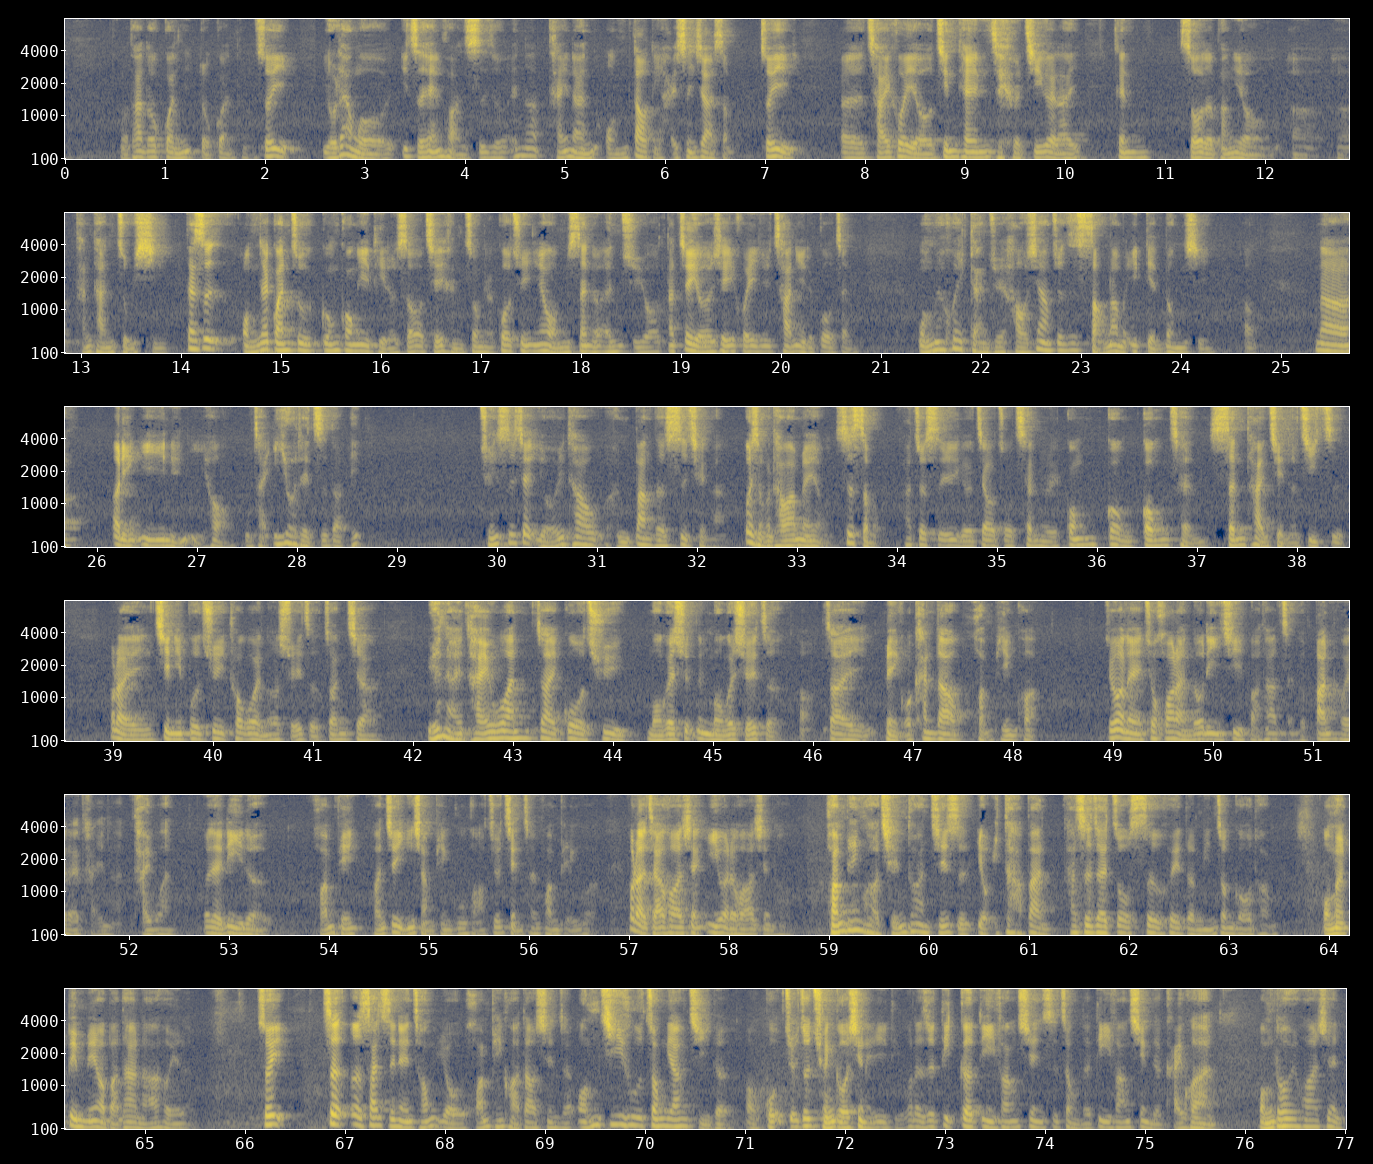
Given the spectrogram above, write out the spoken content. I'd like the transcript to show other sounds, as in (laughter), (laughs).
哦，它都关有关，所以有让我一直很反思，说哎，那台南我们到底还剩下什么？所以呃才会有今天这个机会来跟所有的朋友。谈谈主席，但是我们在关注公共议题的时候，其实很重要。过去因为我们生了 NGO，那这有一些会议去参与的过程，我们会感觉好像就是少那么一点东西。哦，那二零一一年以后，我才意外的知道，诶，全世界有一套很棒的事情啊，为什么台湾没有？是什么？它就是一个叫做称为公共工程生态检核机制。后来进一步去透过很多学者专家。原来台湾在过去某个学某个学者啊，在美国看到环评化，结果呢就花了很多力气把它整个搬回来台南台湾，而且立了环评环境影响评估法，就简称环评法。后来才发现，意外的发现哈，环评法前段其实有一大半，它是在做社会的民众沟通，我们并没有把它拿回来，所以。这二三十年，从有环评法到现在，我们几乎中央级的哦国就是全国性的议题，或者是地各地方县市这种的地方性的开发案，我们都会发现，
